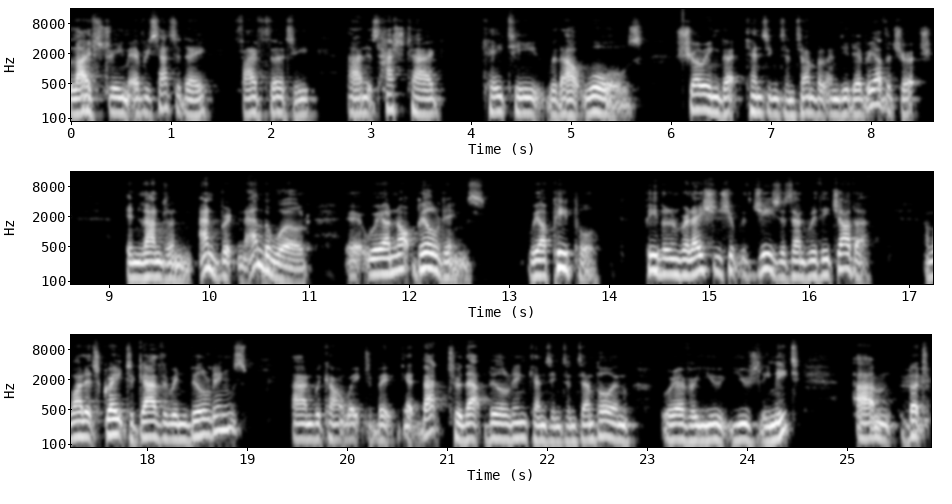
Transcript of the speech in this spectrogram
live stream every Saturday, 5.30, and it's hashtag KT Without Walls, showing that Kensington Temple, and indeed every other church in London and Britain and the world, uh, we are not buildings. We are people, people in relationship with Jesus and with each other. And while it's great to gather in buildings, and we can't wait to be, get back to that building, Kensington Temple, and wherever you usually meet, um, but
